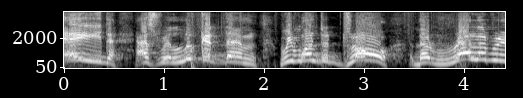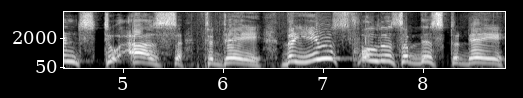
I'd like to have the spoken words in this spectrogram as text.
8. As we look at them, we want to draw the relevance to us today, the usefulness of this today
